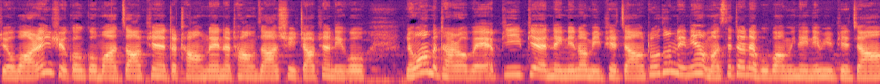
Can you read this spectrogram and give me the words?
ပြောပါတယ်ရှစ်ကုတ်ကူမှာကြားဖြန့်1000နဲ့2000ကြားရှိကြားဖြန့်တွေကိုလုံးဝမထားတော့ပဲအပြည့်ပြတ်နိုင်နေတော့မည်ဖြစ်ကြောင်းထို့သောနေနေရာမှာစစ်တပ်နဲ့ပူးပေါင်းပြီးနိုင်နေမည်ဖြစ်ကြောင်း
